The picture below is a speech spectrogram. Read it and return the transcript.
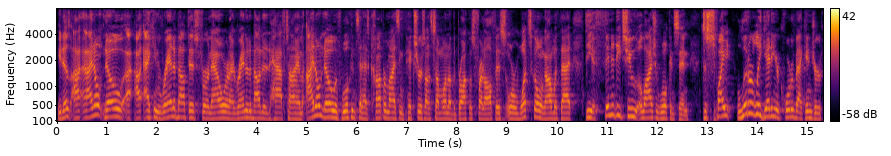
He does. I, I don't know. I, I can rant about this for an hour, and I ranted about it at halftime. I don't know if Wilkinson has compromising pictures on someone of the Broncos front office or what's going on with that. The affinity to Elijah Wilkinson, despite literally getting your quarterback injured,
